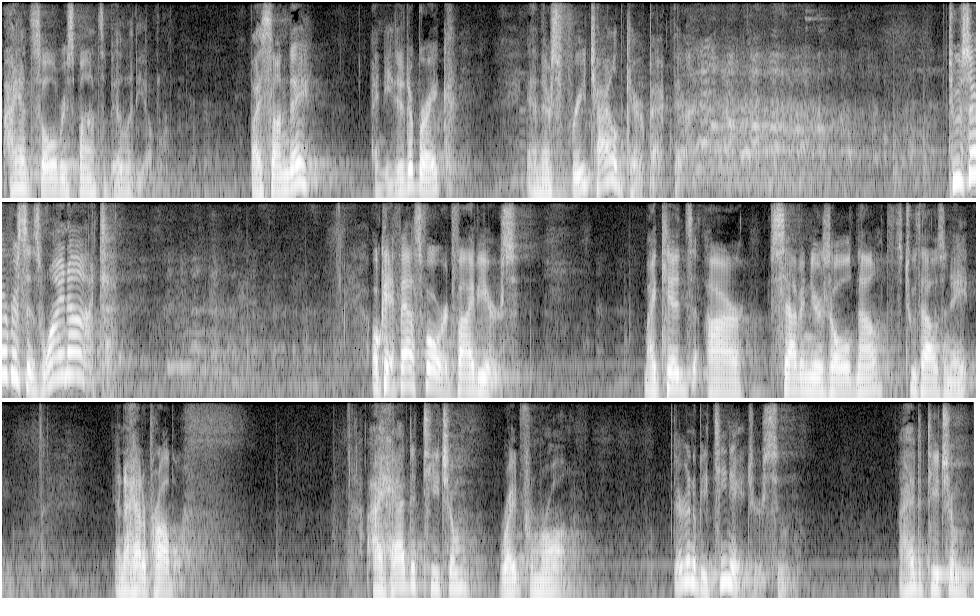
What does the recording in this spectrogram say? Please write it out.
I had sole responsibility of them. By Sunday, I needed a break, and there's free childcare back there. Two services, why not? Okay, fast forward five years. My kids are seven years old now, it's 2008, and I had a problem. I had to teach them right from wrong. They're going to be teenagers soon. I had to teach them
